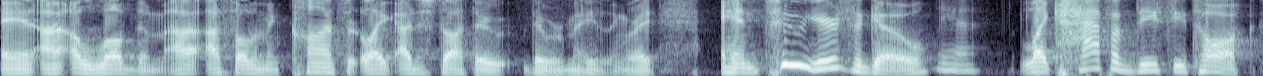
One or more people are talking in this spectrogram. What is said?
And I, I loved them. I, I saw them in concert. Like, I just thought they they were amazing, right? And two years ago, Yeah. like half of DC Talk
